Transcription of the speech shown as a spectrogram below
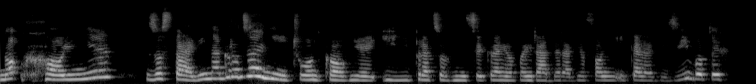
no, hojnie zostali nagrodzeni członkowie i pracownicy Krajowej Rady Radiofonii i Telewizji, bo tych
